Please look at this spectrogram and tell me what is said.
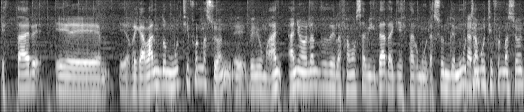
estar eh, eh, recabando mucha información. venimos años hablando de la famosa Big Data, que es esta acumulación de mucha, mucha información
